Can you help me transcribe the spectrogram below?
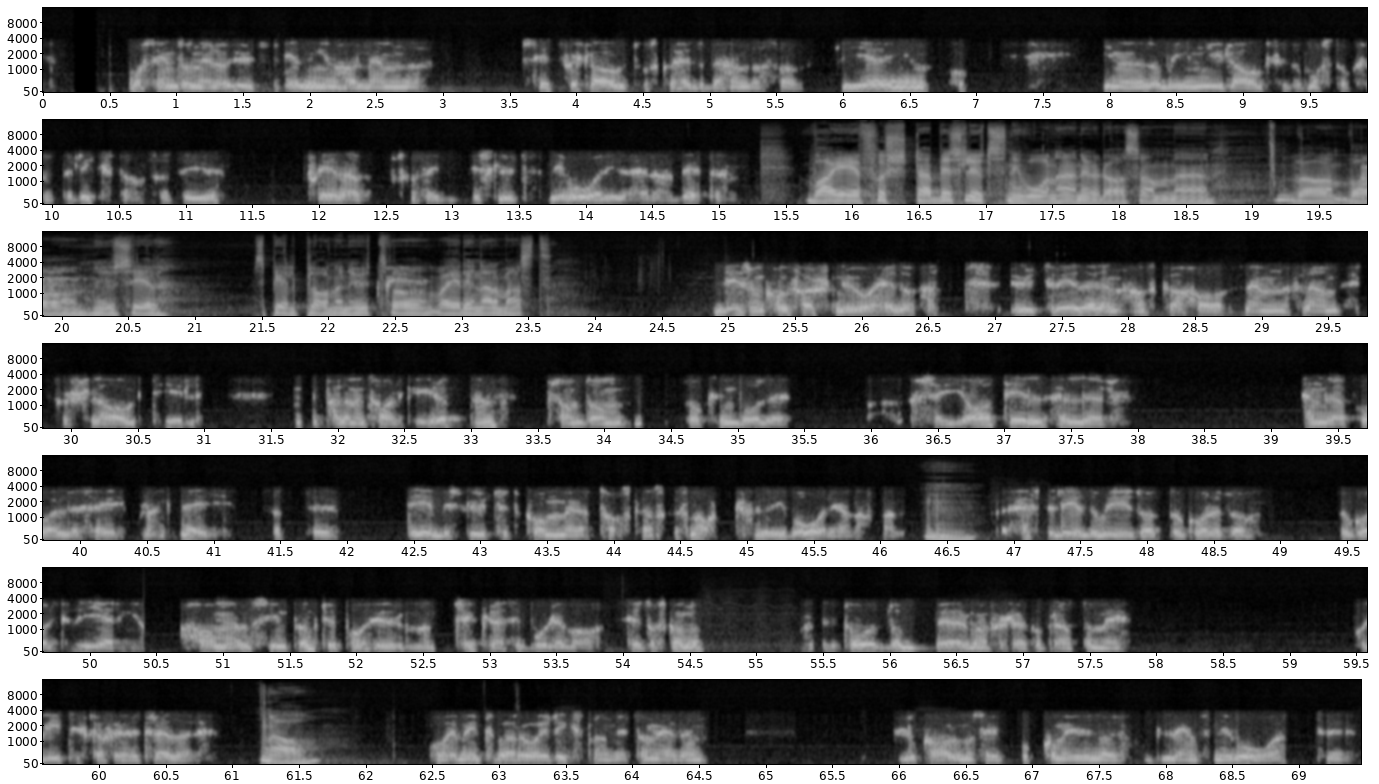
Och sen då när då utredningen har lämnat sitt förslag, då ska det behandlas av regeringen och innan det då blir en ny lag så då måste också upp i riksdagen. Så det är ju flera ska säga, beslutsnivåer i det här arbetet. Vad är första beslutsnivån här nu då? Som, eh, vad, vad, hur ser spelplanen ut? Vad, vad är det närmast? Det som kom först nu är att utredaren han ska ha lämnat fram ett förslag till parlamentarikergruppen som de då kan både säga ja till eller ändra på eller säga blankt nej. Så att eh, det beslutet kommer att tas ganska snart, eller i vår i alla fall. Mm. Efter det då, blir det då, då, går det då, då går det till regeringen har man synpunkter på hur man tycker att det borde vara, då, ska man, då, då bör man försöka prata med politiska företrädare. Ja. Och även inte bara i riksdagen utan även lokalt, på kommun och länsnivå. Att, eh,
